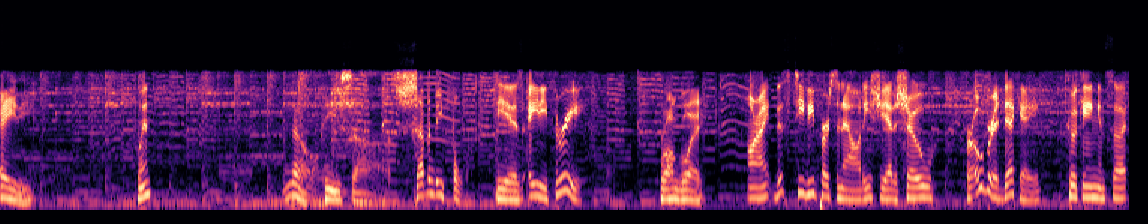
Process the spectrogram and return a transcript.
eighty. Glen? No, he's uh, 74. He is 83. Wrong way. All right, this TV personality, she had a show for over a decade, cooking and such.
